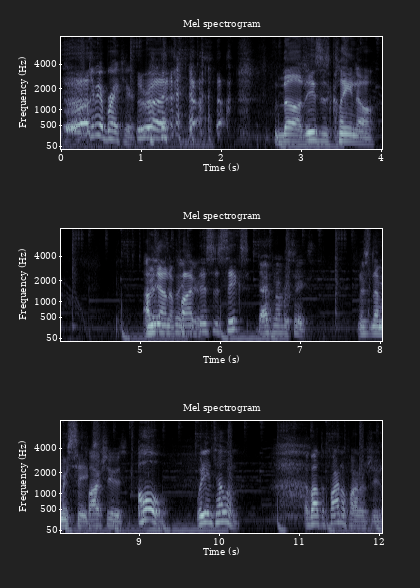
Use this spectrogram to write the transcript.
Give me a break here. right. no, these is clean though. I We think down to five. This is six. That's number six. This is number six. Five shoes. Oh, we didn't tell them about the final final shoe.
